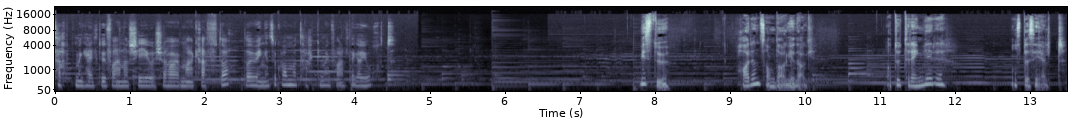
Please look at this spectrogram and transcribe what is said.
tappe meg helt ut for energi og ikke ha mer krefter. Det er jo ingen som kommer og takker meg for alt jeg har gjort. Hvis du har en sånn dag i dag, at du trenger noe spesielt,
